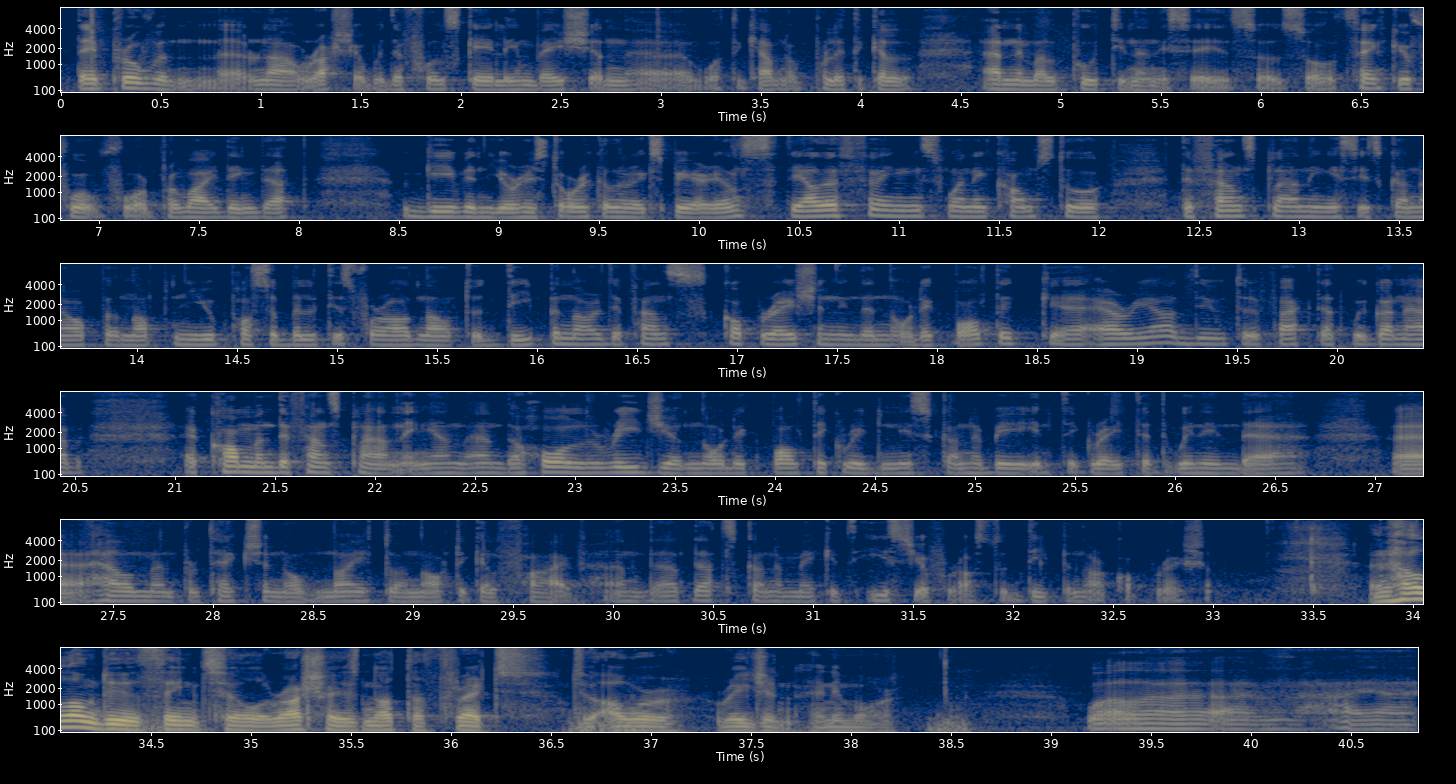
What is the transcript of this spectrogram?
they've proven uh, now Russia with a full-scale invasion, uh, what the kind of political animal Putin and is. So, so thank you for providing that given your historical experience. The other things when it comes to defense planning is it's going to open up new possibilities for us now to deepen our defense cooperation in the Nordic Baltic uh, area due to the fact that we're going to have a common defense planning and, and the whole region, Nordic Baltic region, is going to be integrated within the uh, helm and protection of NATO and Article 5. And that, that's going to make it easier for us to deepen our cooperation. And how long do you think till Russia is not a threat to our region anymore? Well, uh, I, I,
